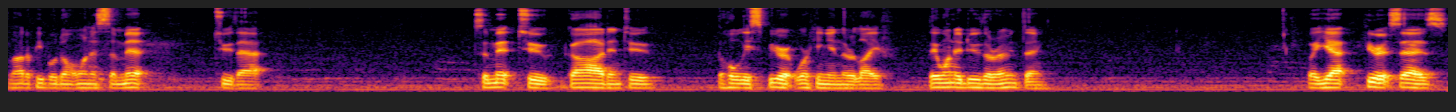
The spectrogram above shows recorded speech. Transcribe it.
A lot of people don't want to submit to that. Submit to God and to the Holy Spirit working in their life. They want to do their own thing. But yet, here it says,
